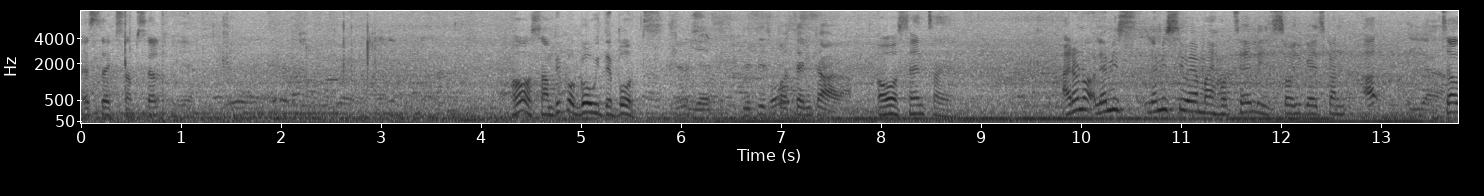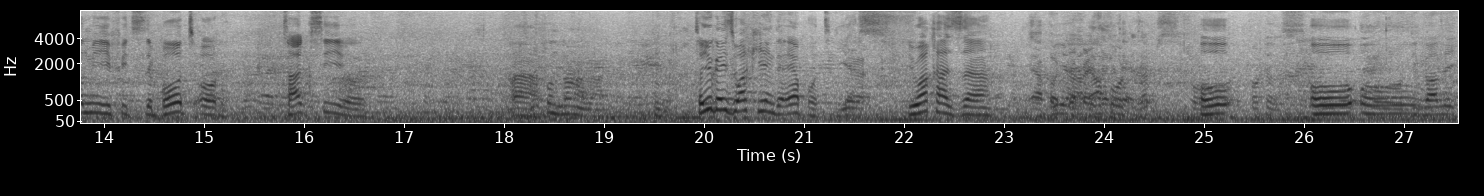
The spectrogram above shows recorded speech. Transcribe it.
Let's take some selfie here. Oh, some people go with the boat. Yes, yes. this is for Centara. Oh, center. I don't know. Let me let me see where my hotel is, so you guys can uh, Yeah. tell me if it's the boat or taxi or. Ah. So you guys work here in the airport. Yes. You work as. Uh, Airport representative. oh, Hotels. oh, oh.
